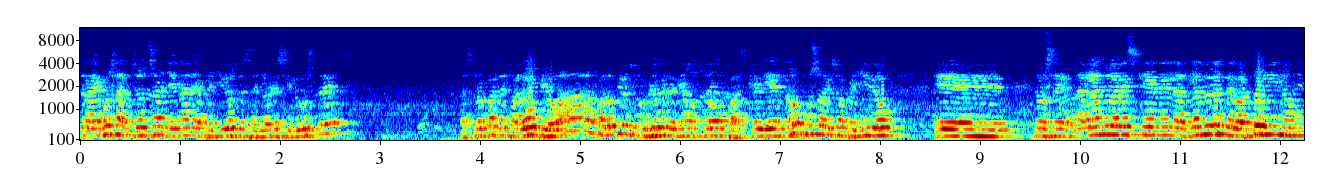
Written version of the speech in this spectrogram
traemos la chocha llena de apellidos de señores ilustres. Las trompas de Falopio. Ah, Falopio descubrió que teníamos trompas. Qué bien, ¿no? Puso ahí su apellido. Eh, no sé, la glándula de Skene, las glándulas de Bartolino.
